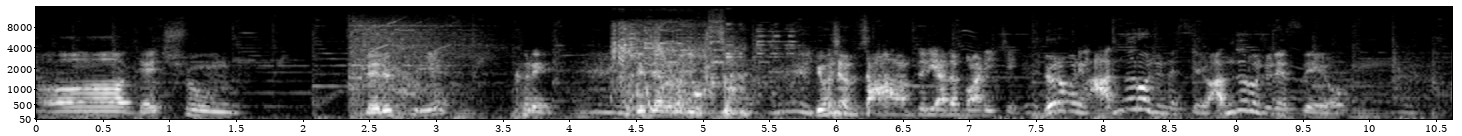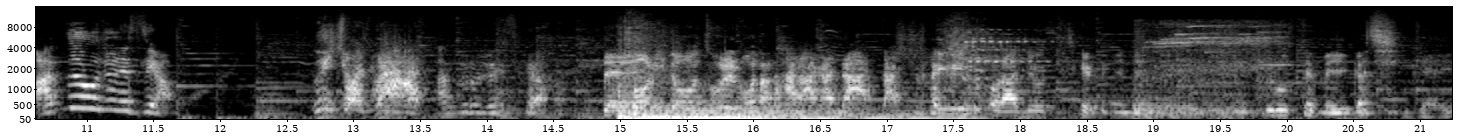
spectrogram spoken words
어, 대충. 메르쿠리에? 그래. 대장으로 육선. 요즘 사람들이 하는 말이지. 여러분이 안 늘어준 했어요. 안 늘어준 했어요. 안 늘어준 했어요. 의심하지 마! 안 늘어준 했어요. 네 머리도 둘보다 하나가 낫다. 슈가 이거. 엔드 엔드 드로스텝 메일까지. 오케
